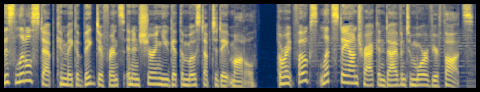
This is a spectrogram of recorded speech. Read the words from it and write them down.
This little step can make a big difference in ensuring you get the most up to date model. Alright, folks, let's stay on track and dive into more of your thoughts.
